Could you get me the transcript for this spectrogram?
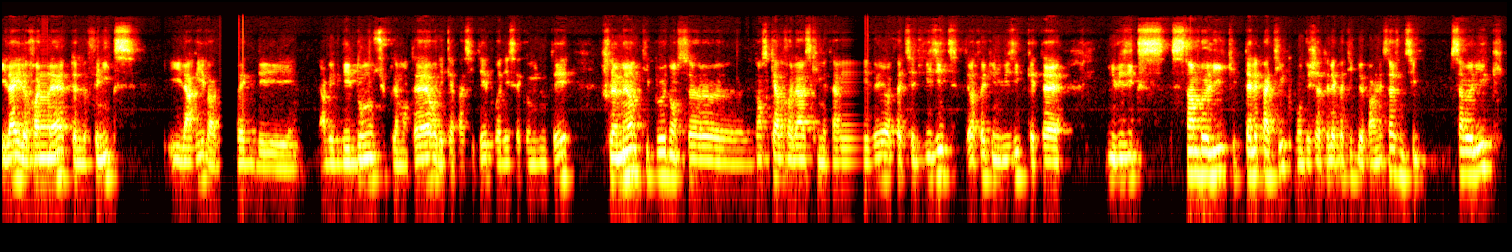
et là, il renaît, tel le phénix, il arrive avec des, dons supplémentaires ou des capacités pour aider sa communauté. Je le mets un petit peu dans ce, cadre-là, ce qui m'est arrivé. En fait, cette visite, en fait une visite qui était une visite symbolique télépathique. Bon, déjà télépathique de par le message, mais symbolique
